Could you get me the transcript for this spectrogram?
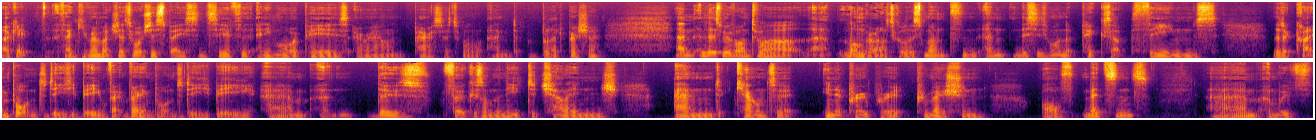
Okay, thank you very much. Let's watch this space and see if any more appears around paracetamol and blood pressure. Um, let's move on to our uh, longer article this month, and, and, this is one that picks up themes that are quite important to DTB, in fact, very important to DTB, um, and those focus on the need to challenge and counter inappropriate promotion of medicines. Um, and we've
